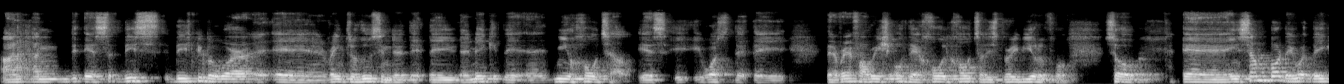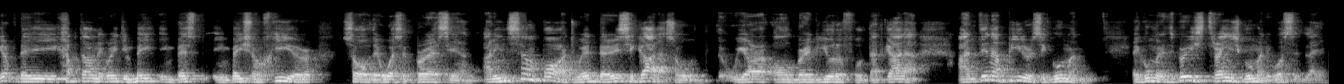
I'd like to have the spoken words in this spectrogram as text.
And, and this, these people were uh, reintroducing, the, they, they make the uh, new hotel. Is it, it was the, the the refurbish of the whole hotel is very beautiful. So uh, in some part they they they have done a great invest, invasion here. So there was a president, and in some part where there is a gala. So we are all very beautiful that gala, and then appears a woman. A woman, it's a very strange woman. It was like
